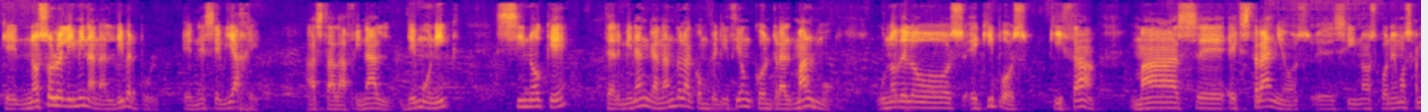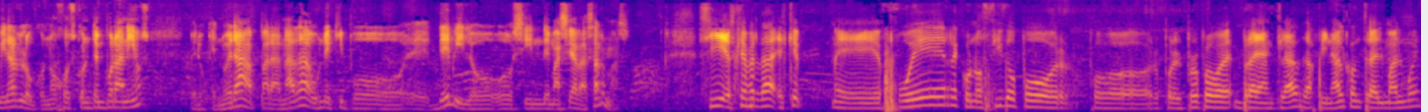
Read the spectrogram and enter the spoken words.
Que no solo eliminan al Liverpool en ese viaje hasta la final de Múnich, sino que terminan ganando la competición contra el Malmo, uno de los equipos quizá más eh, extraños eh, si nos ponemos a mirarlo con ojos contemporáneos, pero que no era para nada un equipo eh, débil o, sin demasiadas armas. Sí, es que es verdad, es que fue reconocido por, por, por el propio Brian Clough, la final contra el Malmö.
